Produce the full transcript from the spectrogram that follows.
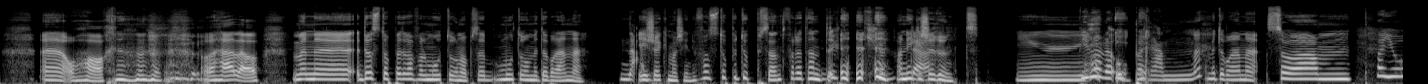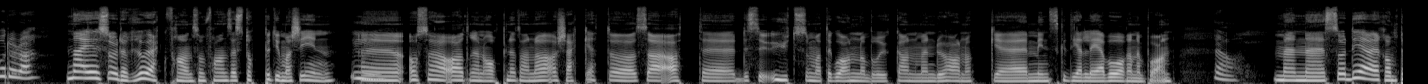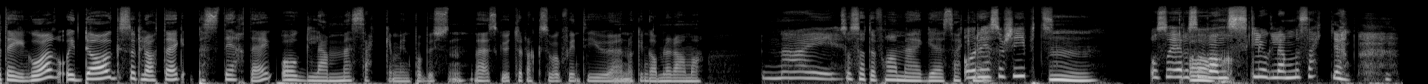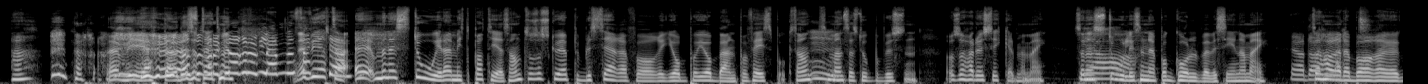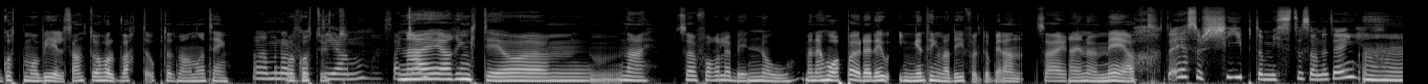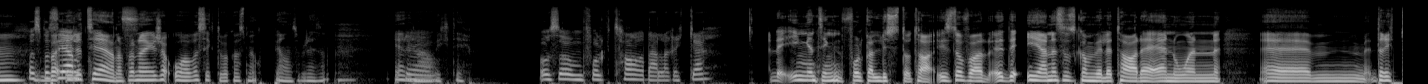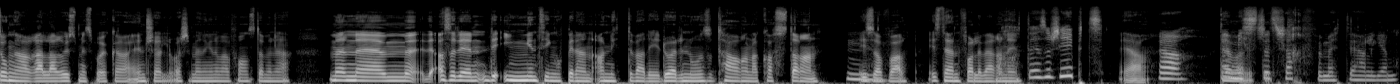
eh, og hard. og hello. Men eh, da stoppet i hvert fall motoren opp, så motoren begynte å brenne Nei. i kjøkkenmaskinen. For han stoppet opp, sant. For han, han gikk ikke rundt. Begynner det å brenne? Begynte å brenne. Så um, Hva gjorde du da? Nei, jeg så det røk fra han som faen, så jeg stoppet jo maskinen. Mm. Uh, og så har Adrian åpnet han da og sjekket og sa at uh, det ser ut som at det går an å bruke han, men du har nok uh, minsket de leveårene på han. Ja. Men så det rampet jeg i går, og i dag så klarte jeg, presterte jeg, å glemme sekken min på bussen da jeg skulle ut til Laksevåg for å intervjue noen gamle damer. Nei. Så satte jeg fra meg sekken Å, det er så kjipt. Mm. Og så er det så Åh. vanskelig å glemme sekken. Hæ? Jeg vet det. det er så teit, men, jeg vet det. Men jeg sto i det midtpartiet, sant? og så skulle jeg publisere for jobb på jobben på Facebook sant? Mm. mens jeg sto på bussen. Og så hadde jeg sykkel med meg. Så den Ja. sto liksom ned på gulvet ved siden av meg. Ja, Så har jeg det bare gått med mobil sant? og holdt, vært opptatt med andre ting. Ja, men har du fått igjen sekken? Nei, jeg har ringt de og mm, Nei. Så foreløpig no. Men jeg håper jo det. Det er jo ingenting verdifullt oppi den, så jeg regner jo med at Det er så kjipt å miste sånne ting. Mhm. Og Bare irriterende, for når jeg ikke har oversikt over hva som er oppi den, så blir det sånn mm, Er det Ja. noe viktig? Og så om folk tar det eller ikke. Det er ingenting folk har lyst til å ta. I så fall, det eneste som kan ville ta det, er noen eh, drittunger eller rusmisbrukere. Unnskyld, det var ikke meningen å være forhåndsdømmende der. Men eh, det- altså, det er, det er ingenting oppi den av nytteverdi. Da er det noen som tar den og kaster den, Mm. i så fall. Istedenfor å levere den inn. Det er så kjipt. Ja. Ja. Jeg mistet skjerfet mitt i helgen.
